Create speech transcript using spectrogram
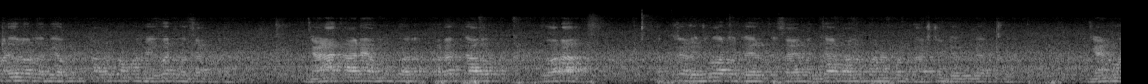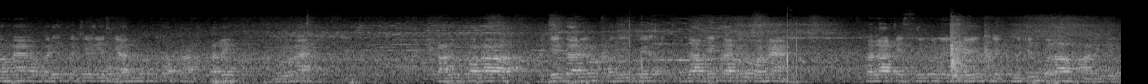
પડેલો નથી, અમુક તાલુકામાં નહીવત વરસાદ પડ્યો. જાણા કારણે અમુક અર- અરજદારો દ્વારા પત્ર રજૂઆતો થયેલ કે સાહેબ અંજાર તાલુકાના પણ ઘાસની જરૂરિયાત છે. જેનું અમે વડી કચેરીએ ધ્યાન દોરતા તાત્કાલિક ધોરણે તાલુકાના અધિકારીઓ પદી- પદાધિકારીઓ અને તલાટીશ્રીઓની સંયુક્ત એક મિટિંગ બોલાવવામાં આવી હતી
